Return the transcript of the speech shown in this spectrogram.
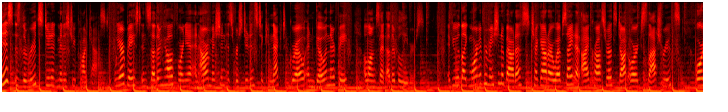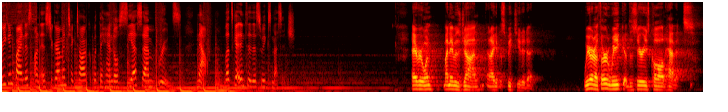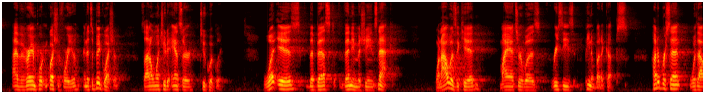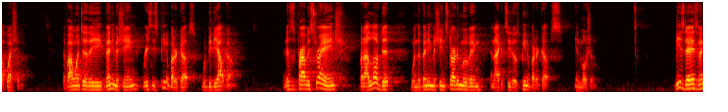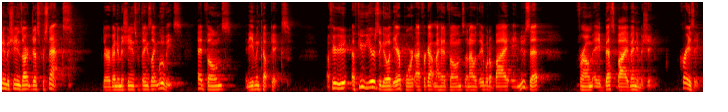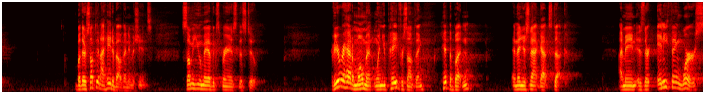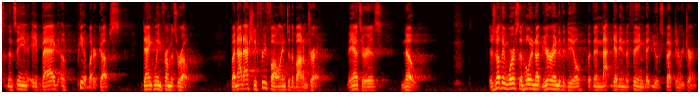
This is the Roots Student Ministry Podcast. We are based in Southern California, and our mission is for students to connect, grow, and go in their faith alongside other believers. If you would like more information about us, check out our website at icrossroads.org/roots, or you can find us on Instagram and TikTok with the handle CSM Roots. Now, let's get into this week's message. Hey everyone, my name is John, and I get to speak to you today. We are in our third week of the series called Habits. I have a very important question for you, and it's a big question, so I don't want you to answer too quickly. What is the best vending machine snack? When I was a kid, my answer was Reese's peanut butter cups, 100% without question. If I went to the vending machine, Reese's peanut butter cups would be the outcome. And this is probably strange, but I loved it when the vending machine started moving and I could see those peanut butter cups in motion. These days, vending machines aren't just for snacks. There are vending machines for things like movies, headphones, and even cupcakes. A few, a few years ago at the airport, I forgot my headphones and I was able to buy a new set from a Best Buy vending machine. Crazy. But there's something I hate about vending machines. Some of you may have experienced this too. Have you ever had a moment when you paid for something, hit the button, and then your snack got stuck? I mean, is there anything worse than seeing a bag of peanut butter cups dangling from its row? But not actually free falling to the bottom tray? The answer is no. There's nothing worse than holding up your end of the deal, but then not getting the thing that you expect in return.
